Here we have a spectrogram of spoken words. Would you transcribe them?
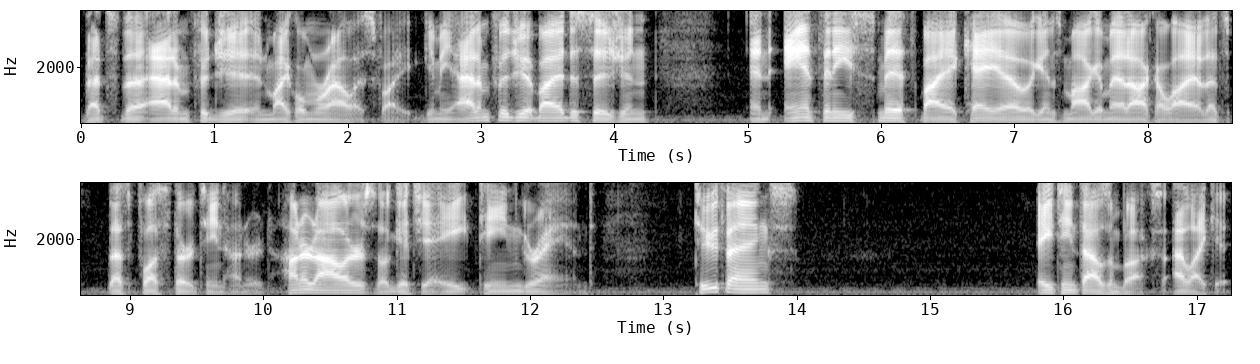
That's the Adam Fugitt and Michael Morales fight. Give me Adam Fugitt by a decision and Anthony Smith by a KO against Magomed Ankalaev. That's that's plus thirteen hundred. Hundred dollars will get you eighteen grand. Two things. Eighteen thousand bucks. I like it.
